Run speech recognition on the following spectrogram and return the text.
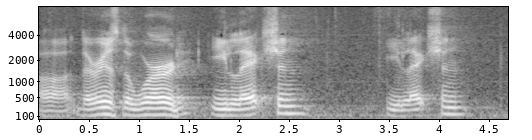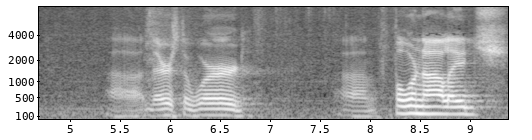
Uh, there is the word election election. Uh, there's the word um, foreknowledge,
